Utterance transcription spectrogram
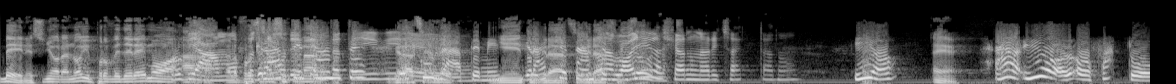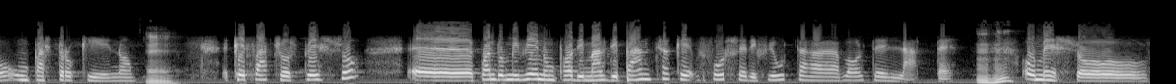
Bene, signora, noi provvederemo a, Proviamo, alla prossima settimana. Grazie a lei. Scusatemi. Niente, Grazie grazie, tanto. Ma Buongiorno. lasciare una ricetta, no? Io? Eh, Ah, io ho ho fatto un pastrocchino. eh. che faccio spesso eh, quando mi viene un po' di mal di pancia che forse rifiuta a volte il latte. Mhm. Ho messo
